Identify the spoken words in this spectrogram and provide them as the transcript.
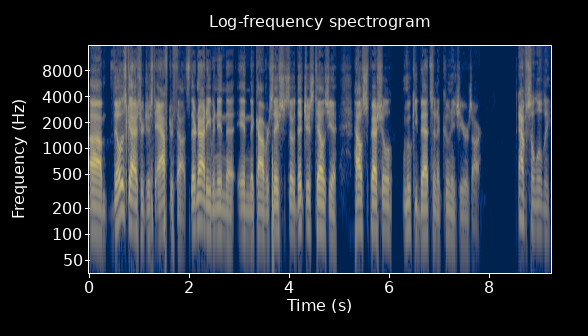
Um, those guys are just afterthoughts. They're not even in the in the conversation. So that just tells you how special Mookie Betts and Acuna's years are. Absolutely.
